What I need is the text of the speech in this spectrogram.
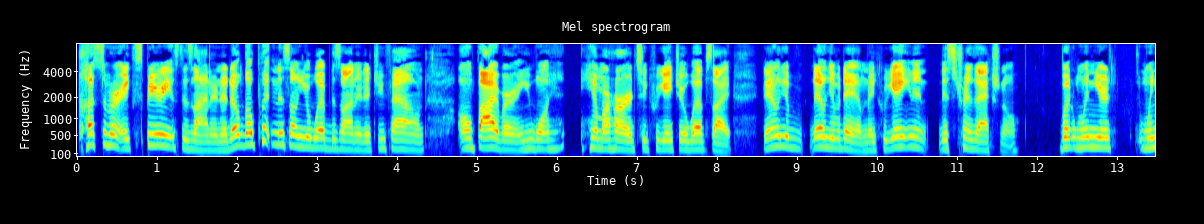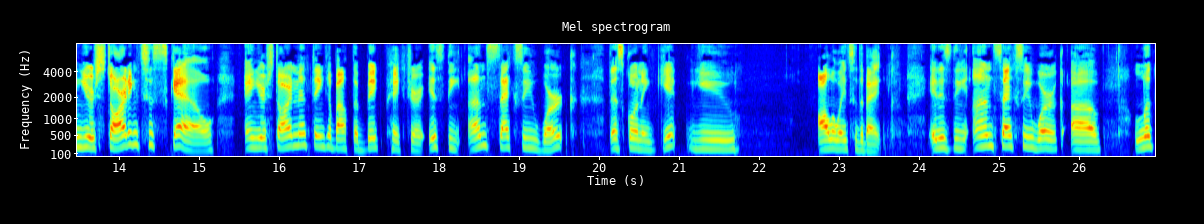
customer experience designer. Now, don't go putting this on your web designer that you found on Fiverr and you want him or her to create your website. They don't give they don't give a damn. They creating it. It's transactional. But when you're when you're starting to scale and you're starting to think about the big picture, it's the unsexy work that's going to get you all the way to the bank. It is the unsexy work of look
